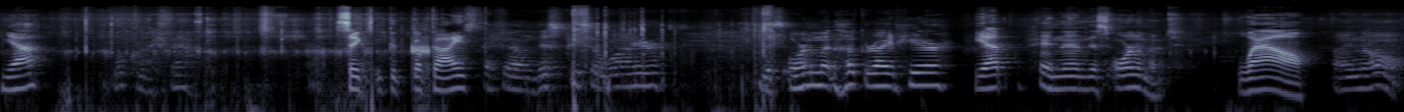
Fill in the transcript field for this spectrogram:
Yeah? Look what I found. G- guys, I found this piece of wire, this ornament hook right here, yep. and then this ornament. Wow. I know.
